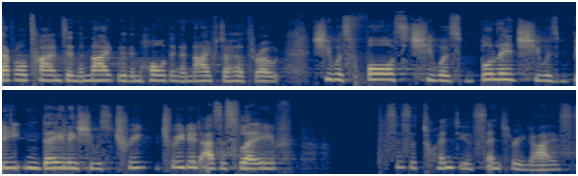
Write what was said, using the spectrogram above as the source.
several times in the night with him holding a knife to her throat. She was forced, she was bullied, she was beaten daily, she was treat, treated as a slave. This is the 20th century, guys.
